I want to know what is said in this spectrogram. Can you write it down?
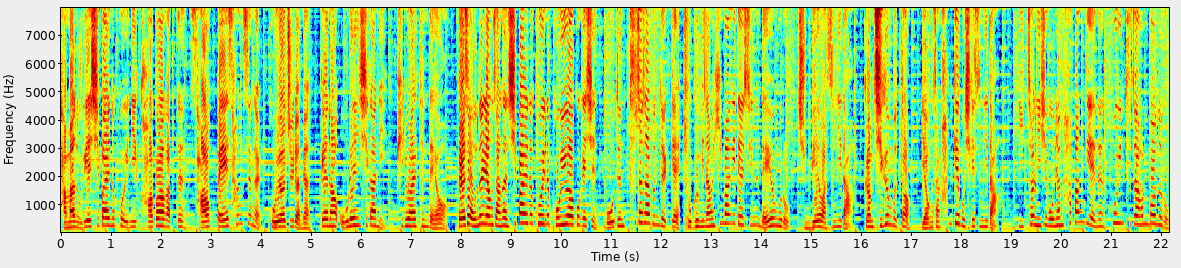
다만 우리의 시바이누 코인이 과거와 같은 4억 배의 상승을 보여주려면 꽤나 오랜 시간이 필요할 텐데요. 그래서 오늘 영상은 시바이누 코인을 보유하고 계신 모든 투자자분들께 조금이나마 희망이 될 수 있는 내용으로 준비해 왔습니다. 그럼 지금부터 영상 함께 보시겠습니다. 2025년 하반기에는 코인 투자 한 번으로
